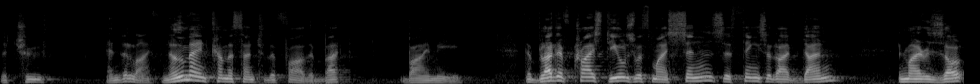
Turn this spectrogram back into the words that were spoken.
the truth, and the life. No man cometh unto the Father but by me. The blood of Christ deals with my sins, the things that I've done, and my result,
